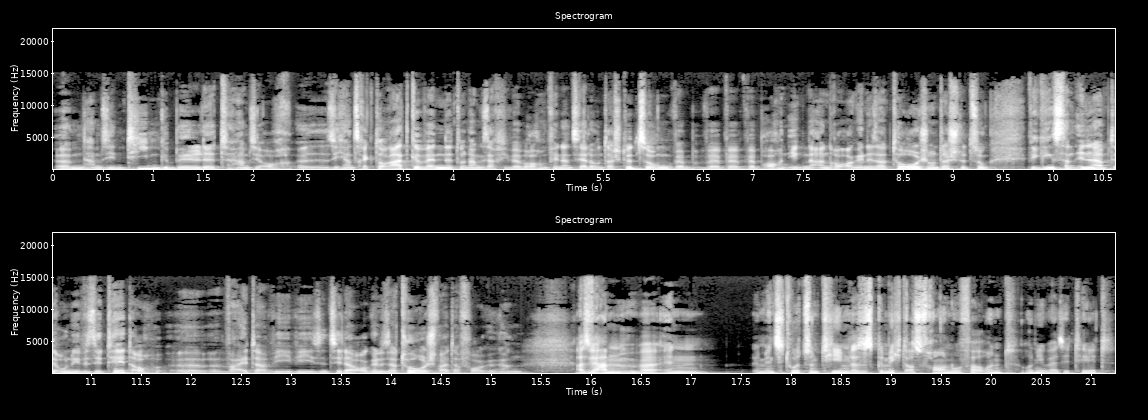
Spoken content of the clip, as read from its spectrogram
Ähm, haben Sie ein Team gebildet? Haben Sie auch äh, sich ans Rektorat gewendet und haben gesagt, wir brauchen finanzielle Unterstützung, wir, wir, wir brauchen irgendeine andere organisatorische Unterstützung? Wie ging es dann innerhalb der Universität auch äh, weiter? Wie, wie sind Sie da organisatorisch weiter vorgegangen? Also wir haben in, im Institut so ein Team, das ist gemischt aus Fraunhofer und Universität.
